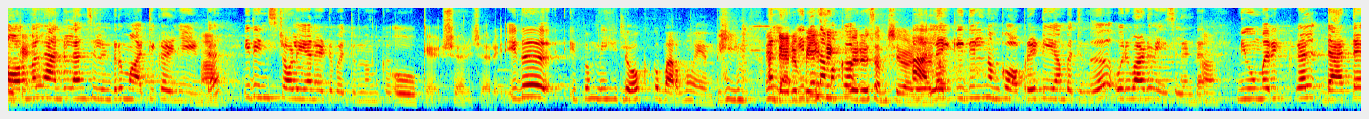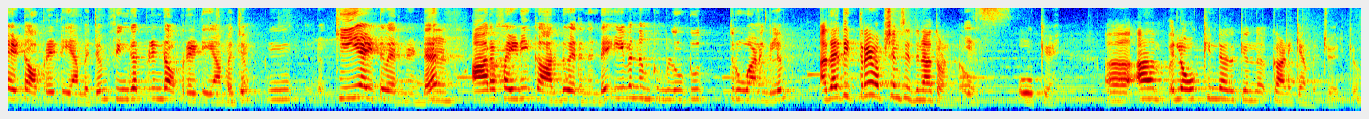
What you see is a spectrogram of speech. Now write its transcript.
നോർമൽ ഹാൻഡിൽ ആൻഡ് സിലിണ്ടർ മാറ്റി കഴിഞ്ഞ് കഴിഞ്ഞിട്ട് ഇത് ഇൻസ്റ്റാൾ ചെയ്യാനായിട്ട് പറ്റും നമുക്ക്. ഓക്കെ ശരി ശരി. ഇത് ഇപ്പം ഈ ലോക്ക് ഒക്കെ മറന്നു എന്ത് ചെയ്യും? എന്റെ ഒരു ഇത് ബേസിക് നമുക്ക് ലൈക്ക് ഇതിൽ നമുക്ക് ഓപ്പറേറ്റ് ചെയ്യാൻ പറ്റുന്നത് ഒരുപാട് വേസിലുണ്ട് ന്യൂമറിക്കൽ ഡാറ്റ ആയിട്ട് ഓപ്പറേറ്റ് ചെയ്യാൻ പറ്റും. ഫിംഗർ പ്രിന്റ് ഓപ്പറേറ്റ് ചെയ്യാൻ പറ്റും. കീ ആയിട്ട് വരുന്നുണ്ട്. R F I D card വരുന്നുണ്ട്. ഈവൻ നമുക്ക് ബ്ലൂടൂത്ത് ത്രൂ ആണെങ്കിലും അതായത് ഇത്രയും ഓപ്ഷൻസ് ഇതിനകത്തുണ്ടോ? യെസ് ഓക്കെ ആ ലോക്കിന്റെ അതൊക്കെ ഒന്ന് കാണിക്കാൻ പറ്റുമായിരിക്കും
